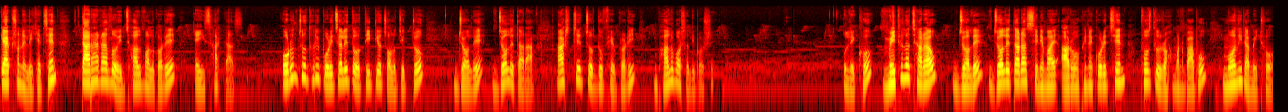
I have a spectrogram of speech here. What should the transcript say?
ক্যাপশনে লিখেছেন, তারার আলোয় ঝলমল করে এই সার্কাস। অরুণ চৌধুরী পরিচালিত তৃতীয় চলচ্চিত্র জলে জলে তারা, আসছে চোদ্দ ফেব্রুয়ারি ভালোবাসা দিবসে। উল্লেখ্য, মিথিলা ছাড়াও জলে জলে তারা সিনেমায় আরও অভিনয় করেছেন ফজলুর রহমান বাবু, মনিরা মিঠু,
